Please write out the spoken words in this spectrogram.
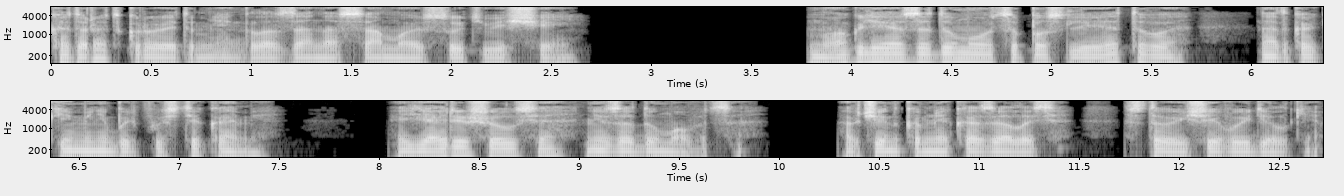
который откроет мне глаза на самую суть вещей. Мог ли я задумываться после этого над какими-нибудь пустяками? Я решился не задумываться. Овчинка мне казалась стоящей выделки.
